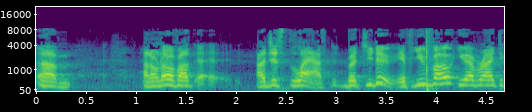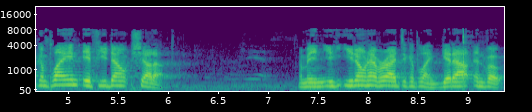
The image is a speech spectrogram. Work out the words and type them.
there. Um, I don't know if I, I just laughed, but you do. If you vote, you have a right to complain. If you don't, shut up. I mean, you, you don't have a right to complain. Get out and vote.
